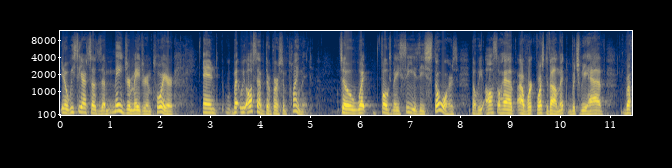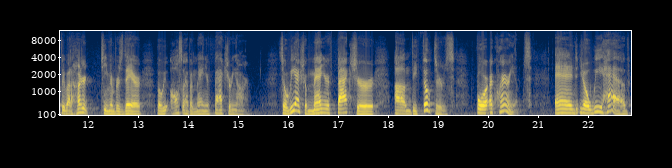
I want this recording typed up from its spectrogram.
you know, we see ourselves as a major, major employer, and, but we also have diverse employment. So what folks may see is these stores, but we also have our workforce development, which we have roughly about 100 team members there, but we also have a manufacturing arm. So we actually manufacture um, the filters for aquariums. And you know, we have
